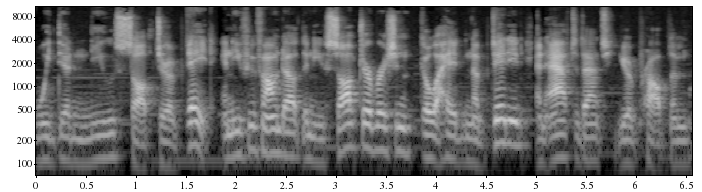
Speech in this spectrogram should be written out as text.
with their new software update. And if you found out the new software version, go ahead and update it and after that your problem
